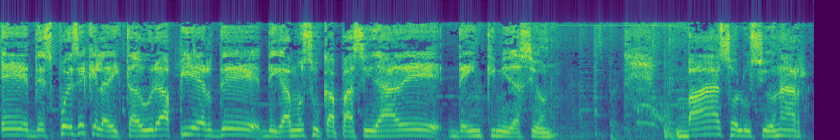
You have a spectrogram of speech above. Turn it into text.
eh, después de que la dictadura pierde, digamos, su capacidad de, de intimidación, va a solucionar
